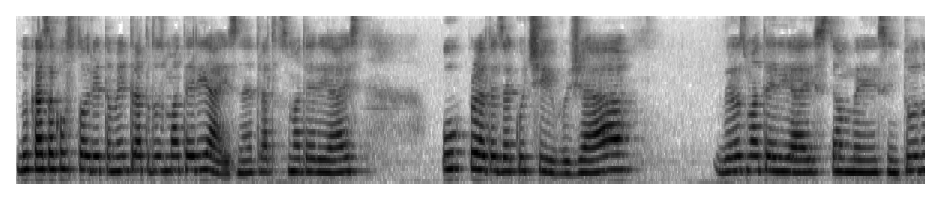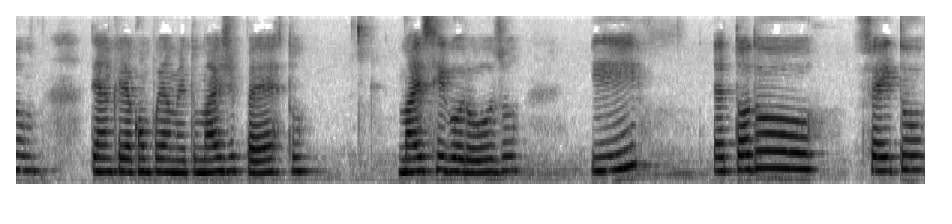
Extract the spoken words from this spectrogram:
no caso a consultoria também trata dos materiais, né? Trata dos materiais. O projeto executivo já vê os materiais também, assim, tudo tem aquele acompanhamento mais de perto, mais rigoroso e é todo feito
